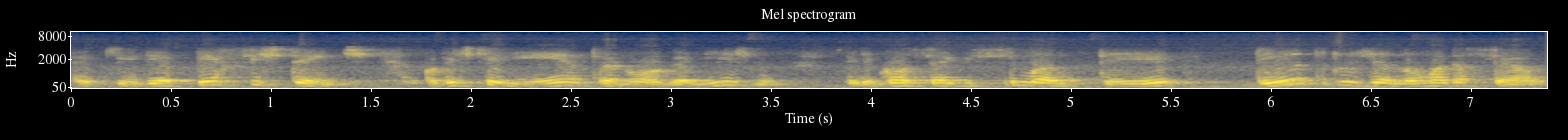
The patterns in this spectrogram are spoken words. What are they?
é que ele é persistente. Uma vez que ele entra no organismo, ele consegue se manter dentro do genoma da célula.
